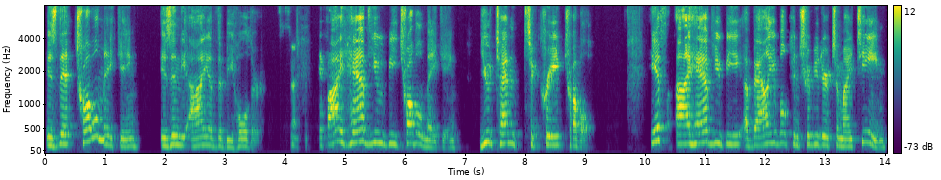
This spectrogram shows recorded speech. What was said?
is that troublemaking is in the eye of the beholder. If I have you be troublemaking, you tend to create trouble. If I have you be a valuable contributor to my team,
